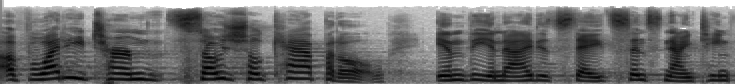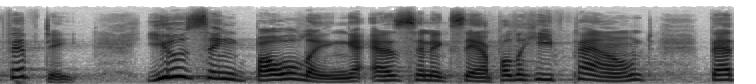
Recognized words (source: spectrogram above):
of what he termed social capital in the United States since 1950. Using bowling as an example, he found that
